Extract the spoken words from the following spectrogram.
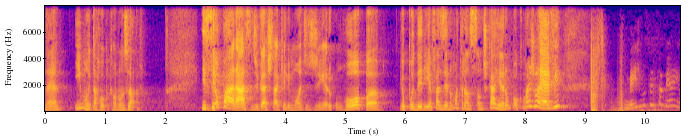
né? E muita roupa que eu não usava. E se eu parasse de gastar aquele monte de dinheiro com roupa, eu poderia fazer uma transição de carreira um pouco mais leve, mesmo sem saber ainda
